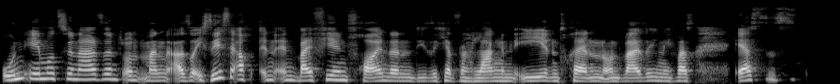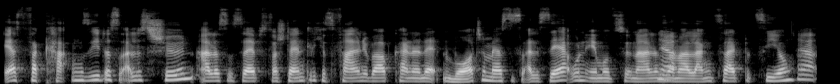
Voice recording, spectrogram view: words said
unemotional sind und man, also ich sehe es ja auch in, in bei vielen Freundinnen, die sich jetzt nach langen Ehen trennen und weiß ich nicht was. Erstens, erst verkacken sie das alles schön, alles ist selbstverständlich, es fallen überhaupt keine netten Worte mehr, es ist alles sehr unemotional in Ja. so einer Langzeitbeziehung. Ja.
